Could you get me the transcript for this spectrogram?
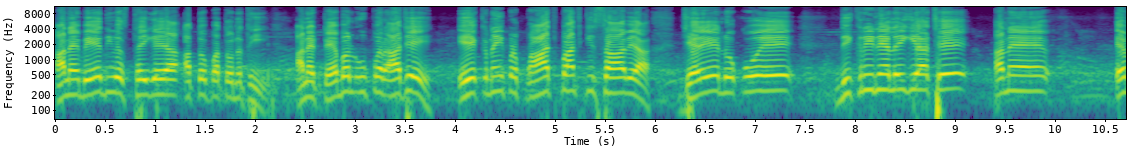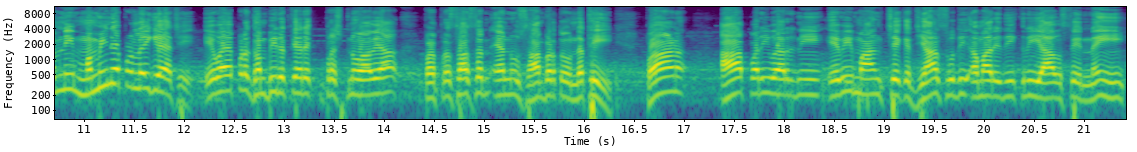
અને બે દિવસ થઈ ગયા આતોપાતો નથી. અને ટેબલ ઉપર આજે એક નહીં, પણ પાંચ પાંચ કિસ્સા આવ્યા. જ્યારે લોકોએ દીકરીને લઈ ગયા છે અને એમની મમ્મીને પણ લઈ ગયા છે, એવા પણ ગંભીર અત્યારે પ્રશ્નો આવ્યા, પણ પ્રશાસન એનું સાંભળતું નથી. પણ આ પરિવારની એવી માંગ છે કે જ્યાં સુધી અમારી દીકરી આવશે નહીં,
